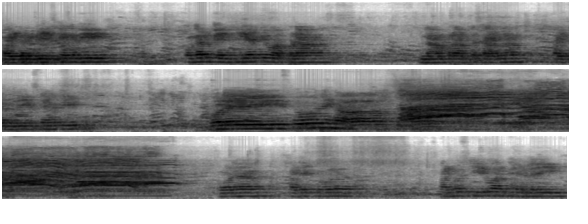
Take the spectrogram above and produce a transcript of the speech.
ਭਾਈ ਕਰਮਵੀਰ ਸਿੰਘ ਜੀ, ਉਹਨਾਂ ਨੂੰ ਬੇਨਤੀ ਹੈ ਕਿ ਉਹ ਆਪਣਾ ਨਾਮ ਪ੍ਰਾਪਤ ਕਰਨ ਭਾਈ ਕਰਮਵੀਰ ਸਿੰਘ ਜੀ, ਬੋਲੇ ਸੋ ਨਿਹਾਲ ਹੁਣ ਸਾਡੇ ਕੋਲ ਸਾਨੂੰ ਅਸ਼ੀਰਵਾਦ ਦੇਣ ਲਈ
